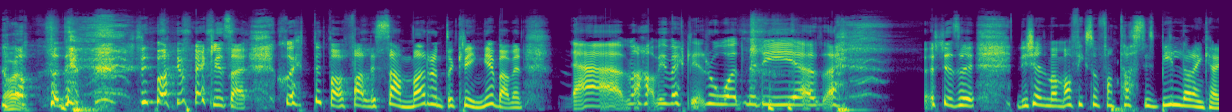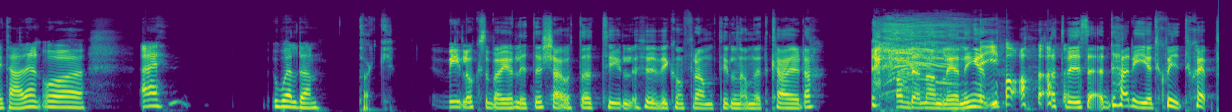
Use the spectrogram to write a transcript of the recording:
Ja, ja. det, det, var ju verkligen så här, skeppet bara faller samman runt omkring er. Bara, men nej, har vi verkligen råd med det? det känns som att man fick så fantastisk bild av den karaktären. Och nej, well done. Tack. Vill också börja lite shouta till hur vi kom fram till namnet Karda. Av den anledningen. ja. Att vi, det här är ju ett skitskepp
